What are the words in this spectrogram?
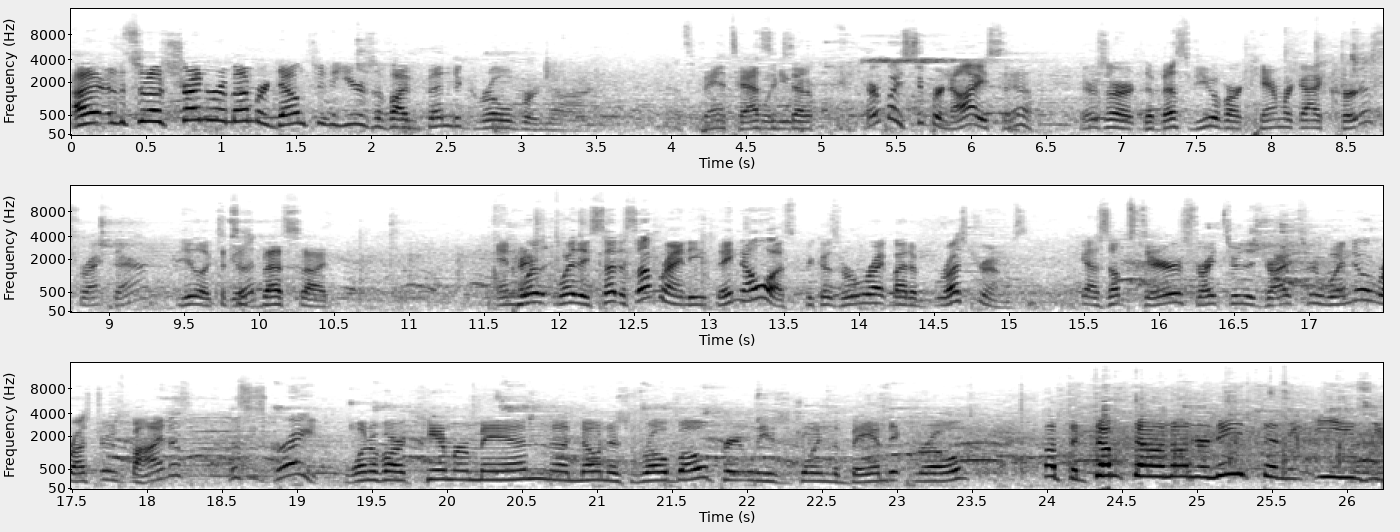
Uh, that's what I was trying to remember down through the years if I've been to Grove or not. That's fantastic you, setup. Everybody's super nice. And yeah. There's our the best view of our camera guy Curtis right there. He looks it's good. his best side. And where, where, they set us up, Randy, they know us because we're right by the restrooms. Guys upstairs, right through the drive-through window. Restrooms behind us. This is great. One of our cameramen, uh, known as Robo, apparently has joined the Bandit Grove. Up the dump down underneath and the easy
